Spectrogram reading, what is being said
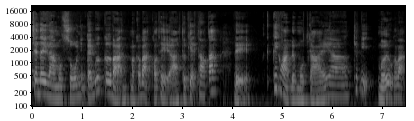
trên đây là một số những cái bước cơ bản mà các bạn có thể thực hiện thao tác để kích hoạt được một cái à, thiết bị mới của các bạn.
